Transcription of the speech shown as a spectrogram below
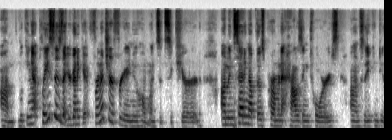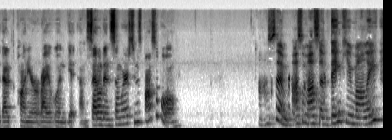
um, looking at places that you're going to get furniture for your new home once it's secured, um, and setting up those permanent housing tours um, so you can do that upon your arrival and get settled in somewhere as soon as possible. Awesome, awesome, awesome. Thank you, Molly.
